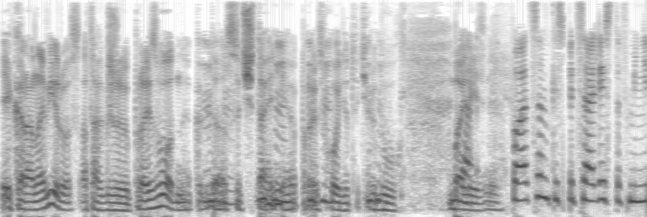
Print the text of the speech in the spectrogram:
и коронавирус, а также производная, когда mm-hmm. сочетание mm-hmm. происходит этих mm-hmm. двух болезней. Да. По оценке специалистов министерства,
